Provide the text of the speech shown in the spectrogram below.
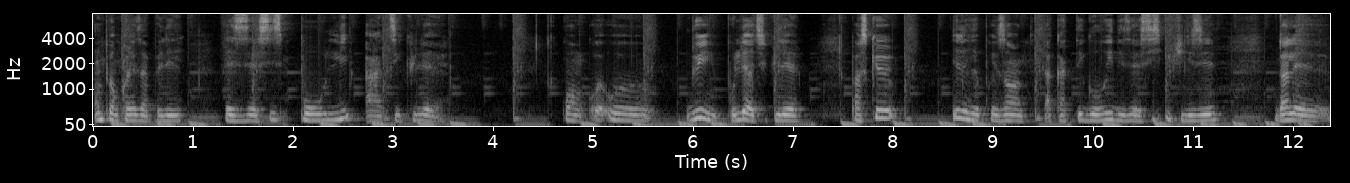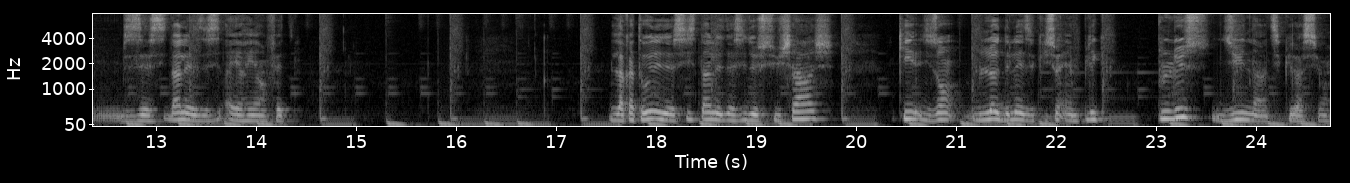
on peut encore les appeler les exercices polyarticulaires. Oui, polyarticulaires parce que il représente la catégorie d'exercices utilisés dans les exercices, aériens en fait. La catégorie d'exercices dans les exercices de surcharge qui, disons, lors de l'exécution implique plus d'une articulation.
